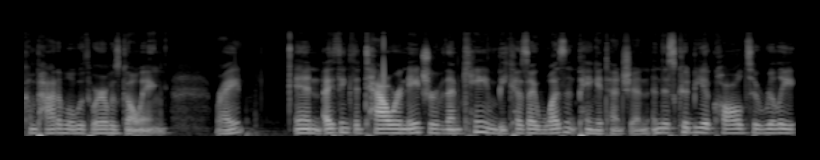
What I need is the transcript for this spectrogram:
compatible with where I was going, right? And I think the tower nature of them came because I wasn't paying attention. And this could be a call to really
